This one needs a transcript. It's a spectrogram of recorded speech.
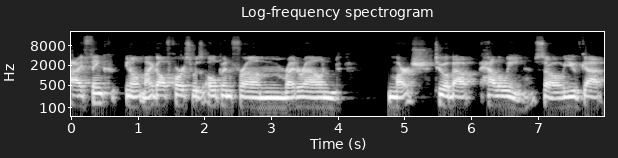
I think you know my golf course was open from right around March to about Halloween. So you've got,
